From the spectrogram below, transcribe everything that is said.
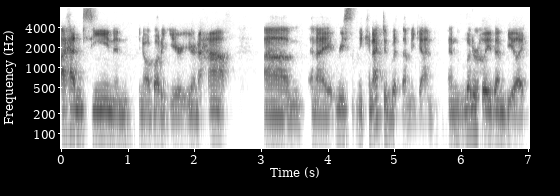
I hadn't seen in you know about a year, year and a half, um, and I recently connected with them again, and literally them be like,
